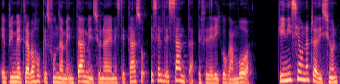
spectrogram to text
El primer trabajo que es fundamental mencionar en este caso es el de Santa de Federico Gamboa, que inicia una tradición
